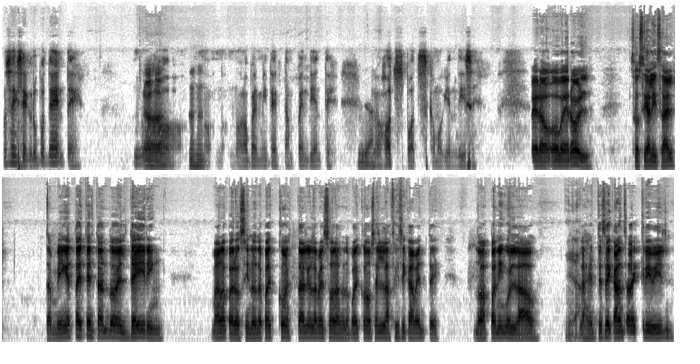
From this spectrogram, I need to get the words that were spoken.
¿cómo se dice? Grupos de gente, no, no, no- no lo permiten, están pendientes, Ya. los hotspots, como quien dice. Pero overall, socializar. También está intentando el dating. Mano, pero si no te puedes conectar con la persona, si no puedes conocerla físicamente, no vas para ningún lado. La gente se cansa de escribir.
